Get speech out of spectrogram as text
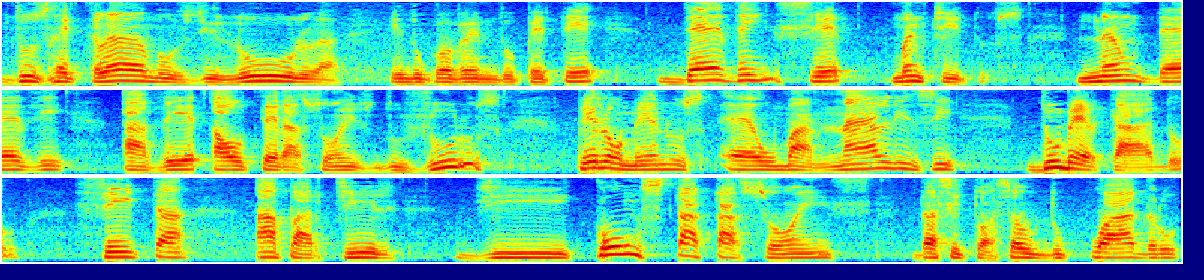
dos reclamos de Lula e do governo do PT, devem ser mantidos. Não deve haver alterações dos juros, pelo menos é uma análise do mercado feita a partir de constatações da situação do quadro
